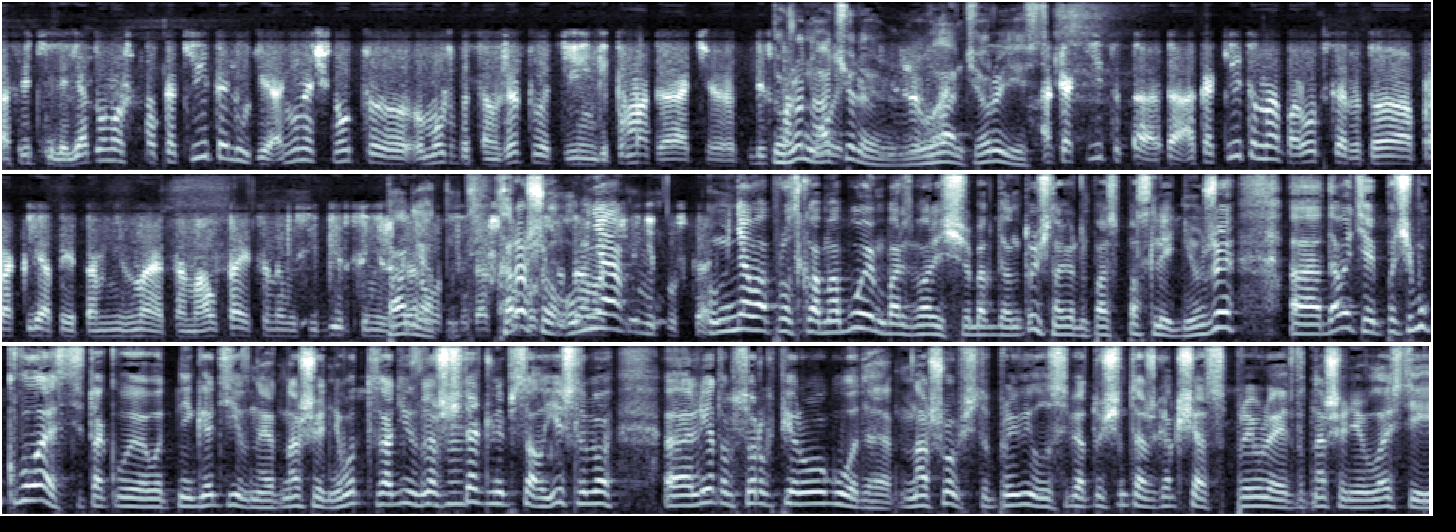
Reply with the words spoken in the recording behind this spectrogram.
осветили. Я думаю, что какие-то люди, они начнут, э, может быть, там жертвовать деньги, помогать, э, Уже начали, волонтеры есть. А какие-то, да, да, а какие-то, наоборот, скажут, а, проклятые, там, не знаю, там, алтайцы, новосибирцы, нижегородцы. Понятно. Да, Хорошо, у меня, у меня вопрос к вам обоим, Борис Борисович и Богдан точно, наверное, последний уже. А, давайте, почему к власти такое вот негативное отношение? Вот один из наших читателей написал, если бы а, летом 41 -го года наше общество проявило себя точно так же, как сейчас проявляет в отношении властей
